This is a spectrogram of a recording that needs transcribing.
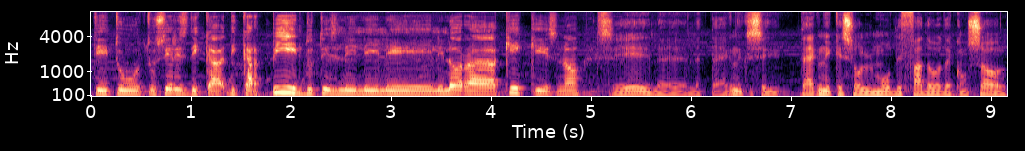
ti- tu, tu si di, ca- di carpire tutti i loro kickis, no? sì le, le tecniche sì, tecniche sul modificato delle console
